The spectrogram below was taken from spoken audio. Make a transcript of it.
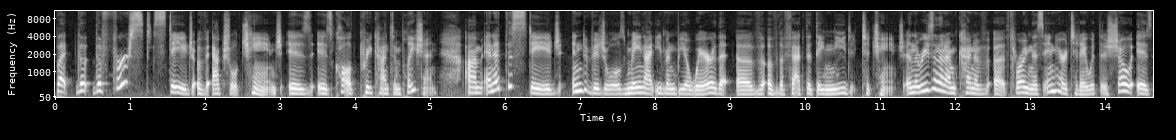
But the the first stage of actual change is is called pre-contemplation, um, and at this stage, individuals may not even be aware that of of the fact that they need to change. And the reason that I'm kind of uh, throwing this in here today with this show is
